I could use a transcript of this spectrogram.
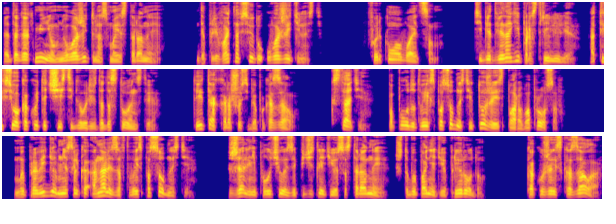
Это как минимум неуважительно с моей стороны. Да плевать на всю эту уважительность, фыркнула Вайтсон. Тебе две ноги прострелили, а ты все о какой-то чести говоришь да достоинстве. Ты и так хорошо себя показал. Кстати, по поводу твоих способностей тоже есть пара вопросов. Мы проведем несколько анализов твоей способности. Жаль, не получилось запечатлеть ее со стороны, чтобы понять ее природу. Как уже и сказала,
